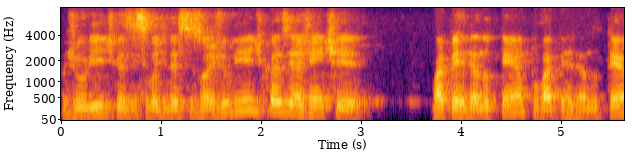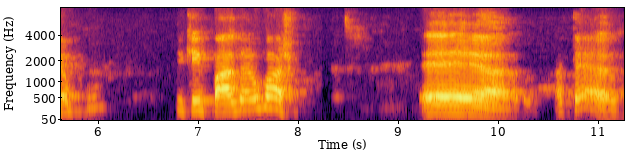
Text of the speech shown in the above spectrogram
jurídicas em cima de decisões jurídicas, e a gente vai perdendo tempo, vai perdendo tempo, e quem paga é o Vasco. É, até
